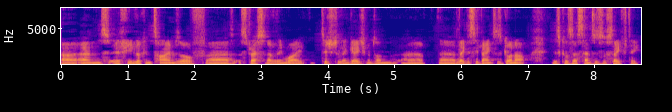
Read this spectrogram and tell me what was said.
Uh, and if you look in times of uh, stress and everything, why digital engagement on uh, uh, legacy banks has gone up is because they're centers of safety.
